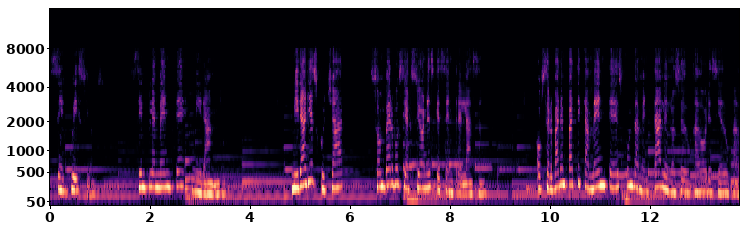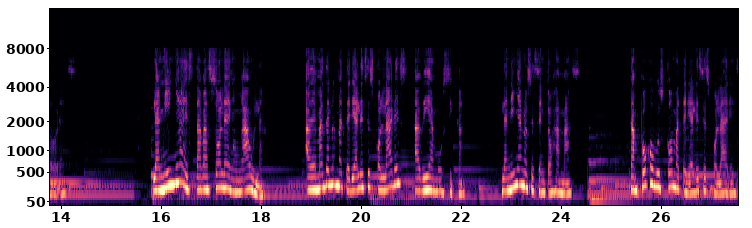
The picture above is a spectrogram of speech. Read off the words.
sin juicios, simplemente mirando. Mirar y escuchar son verbos y acciones que se entrelazan. Observar empáticamente es fundamental en los educadores y educadoras. La niña estaba sola en un aula, Además de los materiales escolares, había música. La niña no se sentó jamás. Tampoco buscó materiales escolares.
